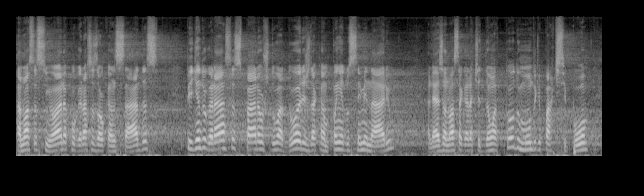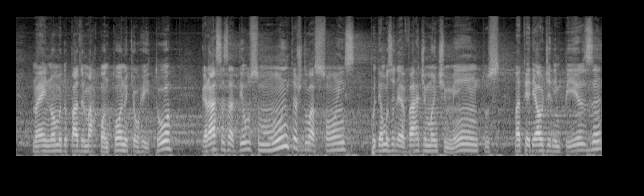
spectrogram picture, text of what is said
a Nossa Senhora por graças alcançadas, pedindo graças para os doadores da campanha do seminário. Aliás, a nossa gratidão a todo mundo que participou não é? em nome do Padre Marco Antônio, que é o reitor, graças a Deus, muitas doações podemos levar de mantimentos, material de limpeza,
